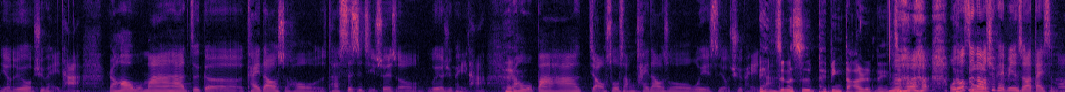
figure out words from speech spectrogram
有有我去陪她。然后我妈她这个开刀的时候，她四十几岁的时候，我有去陪她。然后我爸他脚受伤开刀的时候，我也是有去陪他。欸、你真的是陪病达人呢、欸！我都知道去陪病的时候要带什么。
